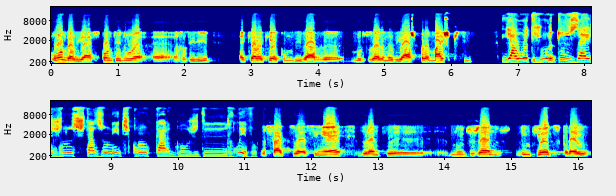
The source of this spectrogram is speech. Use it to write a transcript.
onde, aliás, continua uh, a residir aquela que é a comunidade mortuzeira na diáspora mais expressiva. E há outros mortuzeiros nos Estados Unidos com cargos de relevo. De facto, assim é. Durante muitos anos, 28, creio,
